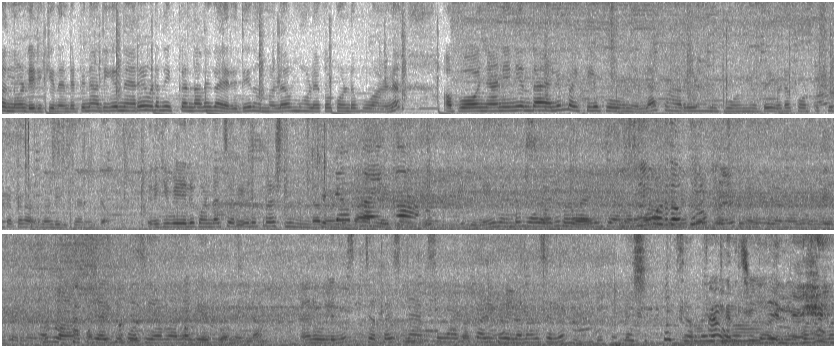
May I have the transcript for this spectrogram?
വന്നുകൊണ്ടിരിക്കുന്നുണ്ട്. പിന്നെ അധികം നേരം ഇവിടെ നിൽക്കേണ്ടെന്ന് കരുതി നമ്മൾ മോളെയൊക്കെ കൊണ്ടുപോവാണ് അപ്പോൾ ഞാൻ ഇനി എന്തായാലും ബൈക്കിൽ പോകുന്നില്ല. കാറിലാണ് പോകുന്നത്. ഇവിടെ ഫോട്ടോഷൂട്ടൊക്കെ നടന്നുകൊണ്ടിരിക്കുകയാണ് കേട്ടോ എനിക്ക് വെയിൽ കൊണ്ടാൽ ചെറിയൊരു പ്രശ്നമുണ്ട്. അതുകൊണ്ട് കാറിലേക്ക് നോക്കി പിന്നെ എന്റെ മോളൊക്കെ ആയാലും ക്യാമറ കണക്കിലാണ് അവിടെ മെയിൻ പരിപാടി ചെയ്യാൻ പറഞ്ഞാൽ കേൾക്കുന്നില്ല ഞാൻ ഉള്ളിൽ നിന്ന് ചെറുതായി സ്നാക്സും ഒക്കെ കഴിക്കുന്നില്ല എന്ന് വെച്ചാൽ വിശപ്പ് ചെറുതായി നമ്മൾ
